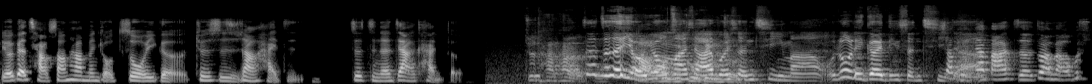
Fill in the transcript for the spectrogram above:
有一个厂商，他们有做一个，就是让孩子就只能这样看的，就他他这真的有用吗？小孩不会生气吗？我酪梨哥一定生气，小朋友应该把它折断吧？我不是，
